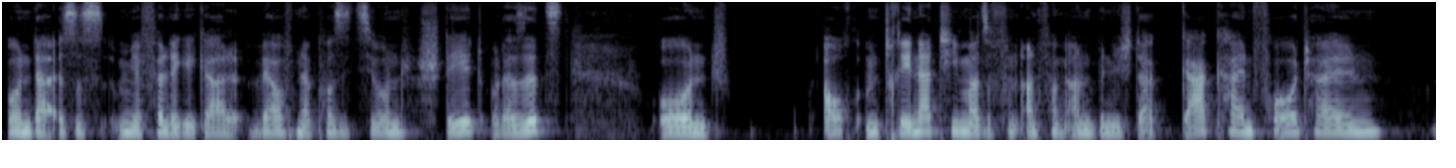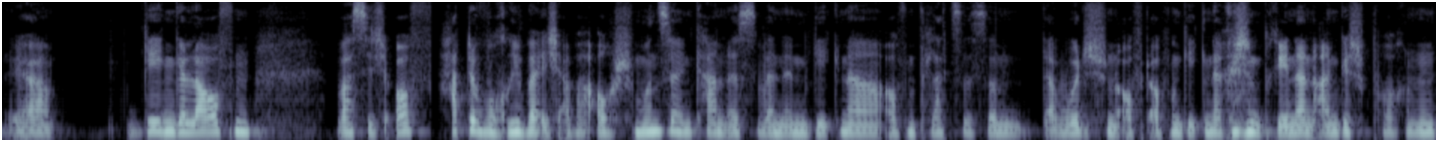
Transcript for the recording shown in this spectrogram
und da ist es mir völlig egal, wer auf einer Position steht oder sitzt. Und auch im Trainerteam, also von Anfang an bin ich da gar keinen Vorurteilen ja, gegengelaufen. Was ich oft hatte, worüber ich aber auch schmunzeln kann, ist, wenn ein Gegner auf dem Platz ist und da wurde ich schon oft auch von gegnerischen Trainern angesprochen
